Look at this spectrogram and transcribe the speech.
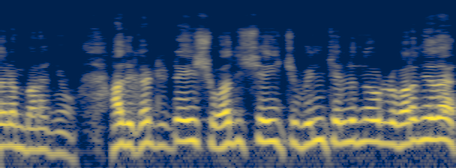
ഉത്തരം പറഞ്ഞു. അത് കേട്ടിട്ട് യേശു അതിശയിച്ചു. പിൻ ചെല്ലുന്നവരോട് പറഞ്ഞത്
